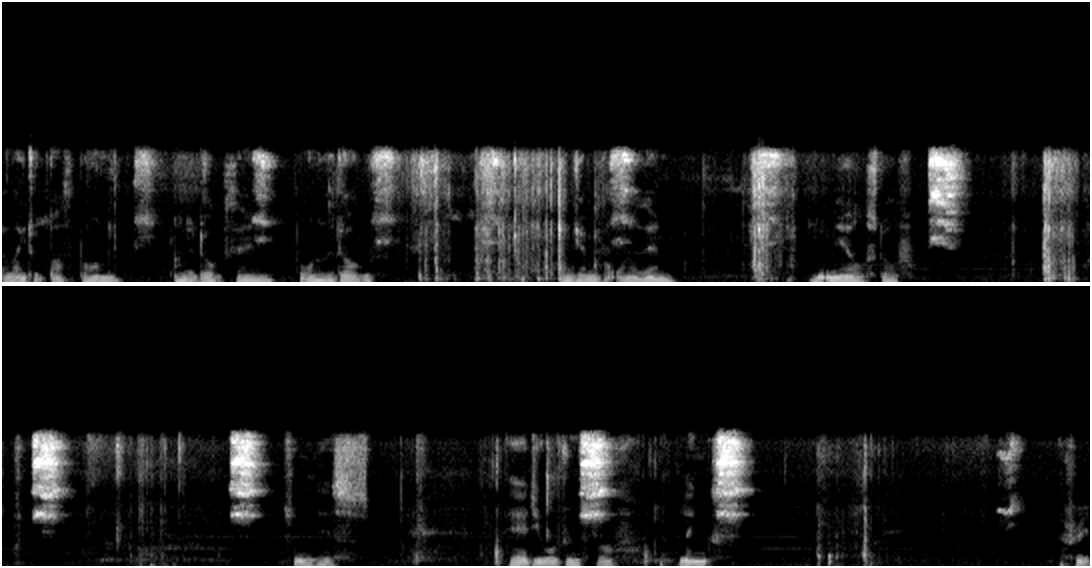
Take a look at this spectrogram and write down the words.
a light up bath bomb and a dog thing for one of the dogs. And Gemma got one of them nail stuff. Some of this hair deodorant stuff, Lynx. The fri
